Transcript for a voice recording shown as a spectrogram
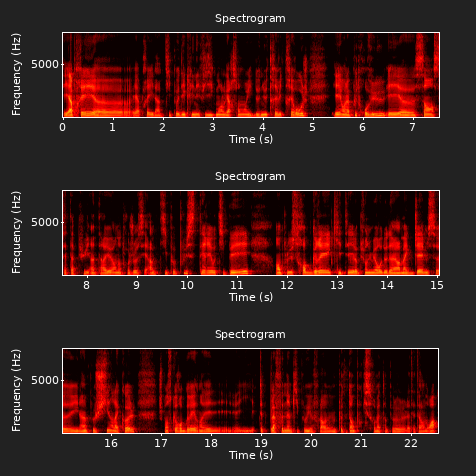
Et après, et après, il a un petit peu décliné physiquement, le garçon. Il est devenu très vite très rouge. Et on l'a plus trop vu. Et sans cet appui intérieur, notre jeu c'est un petit peu plus stéréotypé. En plus, Rob Gray, qui était l'option numéro 2 derrière Mike James, il a un peu chié dans la colle. Je pense que Rob Gray, il a peut-être plafonné un petit peu. Il va falloir un peu de temps pour qu'il se remette un peu la tête à l'endroit.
